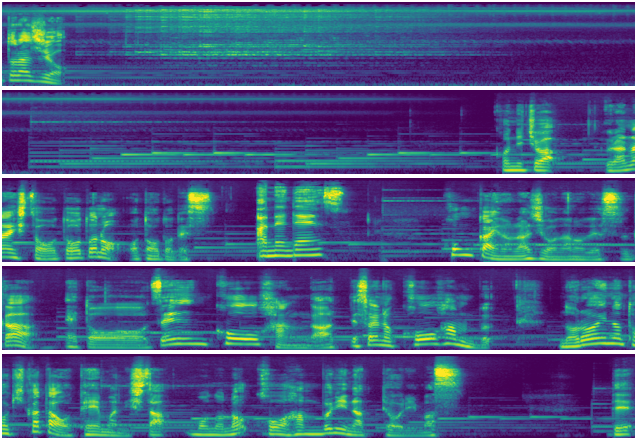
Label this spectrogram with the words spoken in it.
弟ラジオこんにちは占い師と弟の弟です姉です。今回のラジオなのですが、えっと、前後半があって、それの後半部、呪いの解き方をテーマにしたものの後半部になっております。で、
